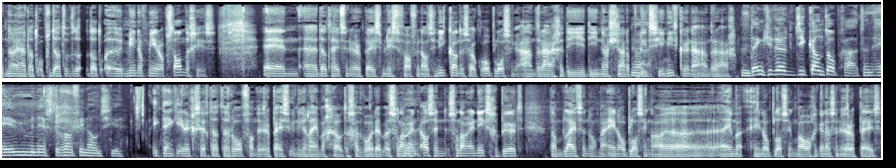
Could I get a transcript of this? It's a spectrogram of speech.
nou ja, dat, op, dat, dat eh, min of meer opstandig is. En eh, dat heeft een Europese minister van Financiën niet. Kan dus ook oplossingen aandragen die, die nationale Ja. politici niet kunnen aandragen. Dan denk je dat het die kant op gaat, een EU-minister van Financiën? Ik denk eerlijk gezegd dat de rol van de Europese Unie alleen maar groter gaat worden. Zolang, er, als er, zolang er niks gebeurt, dan blijft er nog maar één oplossing, eh, één, één oplossing mogelijk. En dat is een Europese.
